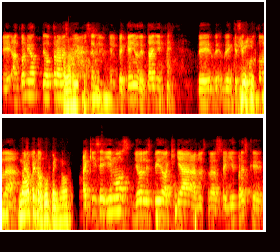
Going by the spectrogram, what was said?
Eh, Antonio, otra vez tuvimos el, el, pequeño detalle de, que se cortó la... No te preocupes, no. Aquí seguimos, yo les pido aquí a, nuestros seguidores que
